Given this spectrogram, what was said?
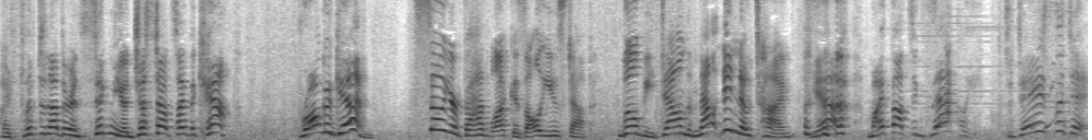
I flipped another insignia just outside the camp! Wrong again! So your bad luck is all used up. We'll be down the mountain in no time. Yeah, my thoughts exactly. Today's the day.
